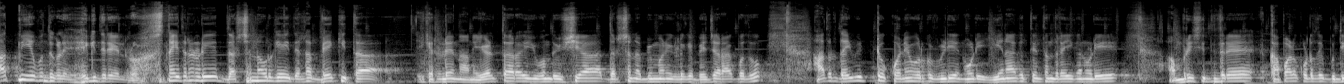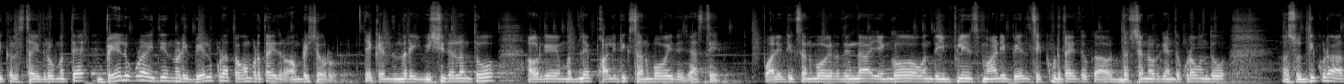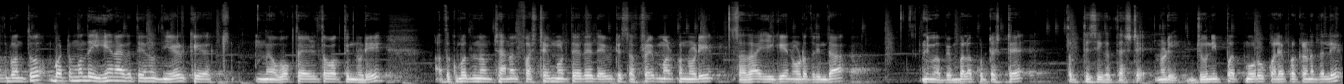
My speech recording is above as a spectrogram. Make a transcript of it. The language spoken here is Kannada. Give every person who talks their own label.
Speaker 1: ಆತ್ಮೀಯ ಬಂಧುಗಳೇ, ಹೇಗಿದ್ದೀರಾ ಎಲ್ಲರೂ? ಸ್ನೇಹಿತರ ನೋಡಿ, ದರ್ಶನ್ ಅವ್ರಿಗೆ ಇದೆಲ್ಲ ಬೇಕಿತ್ತಾ? ಏಕೆಂದರೆ ನಾನು ಹೇಳ್ತಾ ಇರೋ ಈ ಒಂದು ವಿಷಯ ದರ್ಶನ್ ಅಭಿಮಾನಿಗಳಿಗೆ ಬೇಜಾರಾಗ್ಬೋದು. ಆದರೂ ದಯವಿಟ್ಟು ಕೊನೆವರೆಗೂ ವಿಡಿಯೋ ನೋಡಿ, ಏನಾಗುತ್ತೆ ಅಂತಂದರೆ ಈಗ ನೋಡಿ, ಅಂಬರೀಷ್ ಇದ್ದಿದ್ರೆ ಕಪಾಳ ಕೊಡೋದೇ ಬುದ್ಧಿ ಕಲಿಸ್ತಾ ಇದ್ರು, ಮತ್ತು ಬೇಲು ಕೂಡ ಇದ್ದಿದ್ದು ನೋಡಿ, ಬೇಲು ಕೂಡ ತೊಗೊಂಬರ್ತಾ ಇದ್ರು ಅಂಬರೀಷ್ ಅವರು. ಯಾಕೆಂತಂದರೆ ಈ ವಿಷಯದಲ್ಲಂತೂ ಅವ್ರಿಗೆ ಮೊದಲೇ ಪಾಲಿಟಿಕ್ಸ್ ಅನುಭವ ಇದೆ ಜಾಸ್ತಿ. ಪಾಲಿಟಿಕ್ಸ್ ಅನುಭವ ಇರೋದ್ರಿಂದ ಹೆಂಗೋ ಒಂದು ಇನ್ಫ್ಲೂಯೆನ್ಸ್ ಮಾಡಿ ಬೇಲ್ ಸಿಕ್ಬಿಡ್ತಾ ಇತ್ತು ದರ್ಶನ್ ಅವ್ರಿಗೆ ಅಂತ ಕೂಡ ಒಂದು ಸುದ್ದಿ ಕೂಡ ಅರ್ಧ ಬಂತು. ಬಟ್ ಮುಂದೆ ಏನಾಗುತ್ತೆ ಅನ್ನೋದು ಹೇಳಿ ಹೋಗ್ತಾ ಹೇಳ್ತಾ ಹೋಗ್ತೀನಿ ನೋಡಿ. ಅದಕ್ಕೆ ಮೊದಲು ನಮ್ಮ ಚಾನಲ್ ಫಸ್ಟ್ ಟೈಮ್ ನೋಡ್ತಾ ಇದ್ದೆ ದಯವಿಟ್ಟು ಸಬ್ಸ್ಕ್ರೈಬ್ ಮಾಡ್ಕೊಂಡು ನೋಡಿ. ಸದಾ ಹೀಗೆ ನೋಡೋದ್ರಿಂದ ನಿಮ್ಮ ಬೆಂಬಲ ಕೊಟ್ಟಷ್ಟೇ ತೃಪ್ತಿ ಸಿಗುತ್ತೆ ಅಷ್ಟೇ. ನೋಡಿ, ಜೂನ್ ಇಪ್ಪತ್ತ್ಮೂರು ಕೊಲೆ ಪ್ರಕರಣದಲ್ಲಿ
